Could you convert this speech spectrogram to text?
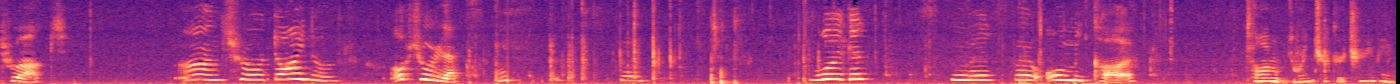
trucks. And two dinos. Oh, sure, yeah. Look at Mr. Omicron. Tell him you went trick or treating.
